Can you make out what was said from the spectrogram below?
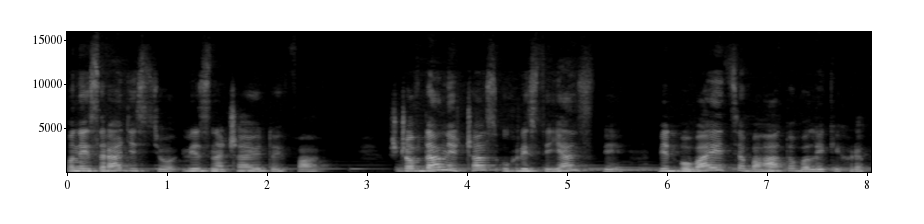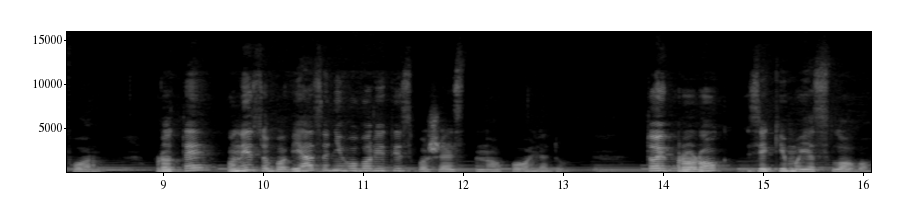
Вони з радістю відзначають той факт, що в даний час у християнстві відбувається багато великих реформ, проте вони зобов'язані говорити з божественного погляду. Той пророк, з яким моє слово,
